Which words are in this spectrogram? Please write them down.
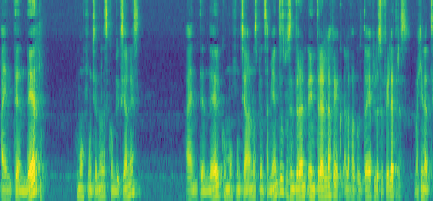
a entender cómo funcionan las convicciones, a entender cómo funcionan los pensamientos, pues entré, entré a, la a la Facultad de Filosofía y Letras, imagínate.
